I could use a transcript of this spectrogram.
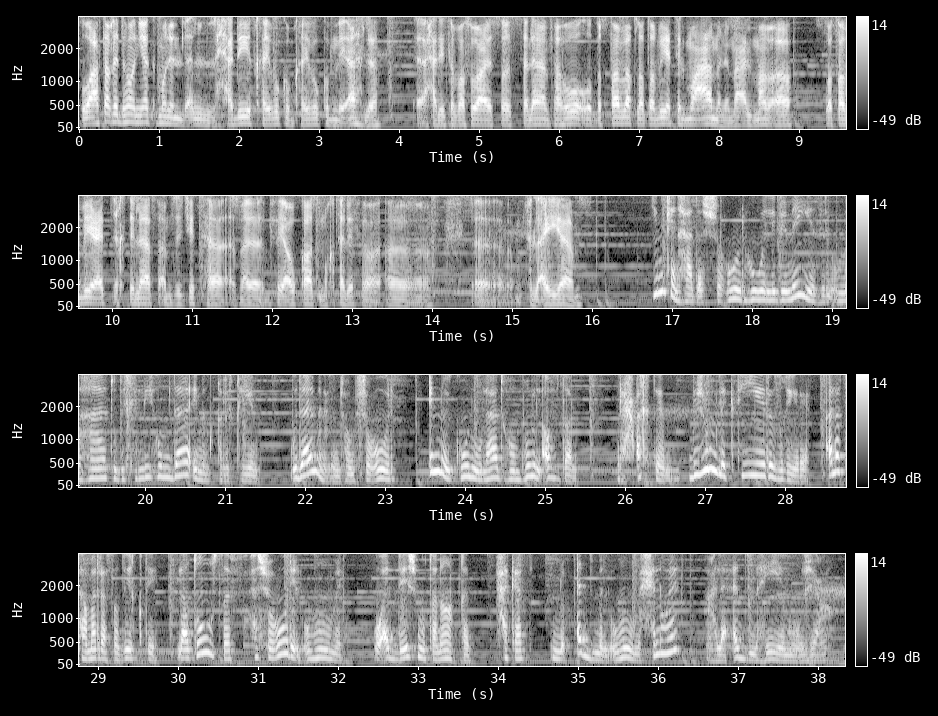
وأعتقد هون يكمن الحديث خيركم خيركم لأهله. حديث الرسول عليه الصلاة والسلام فهو بتطرق لطبيعة المعاملة مع المرأة وطبيعة اختلاف أمزجتها في أوقات مختلفة آه، آه، في الأيام. يمكن هذا الشعور هو اللي بيميز الأمهات وبيخليهم دائما قلقين ودائما عندهم شعور إنه يكونوا أولادهم هم الأفضل. ورح أختم بجملة كتير صغيرة قالتها مرة صديقتي لا توصف هالشعور الأمومة وقديش متناقض. حكت إنه قد ما الأمومة حلوة على قد ما هي موجعة.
